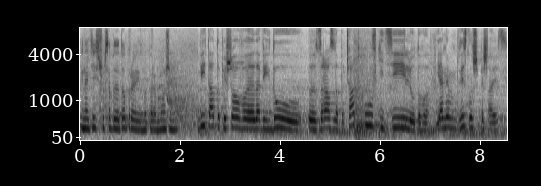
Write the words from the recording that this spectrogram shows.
і, і надіюсь, що все буде добре і ми переможемо. Мій тато пішов е, на війну зразу на початку, в кінці лютого. Я ним, звісно ж, пишаюсь.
